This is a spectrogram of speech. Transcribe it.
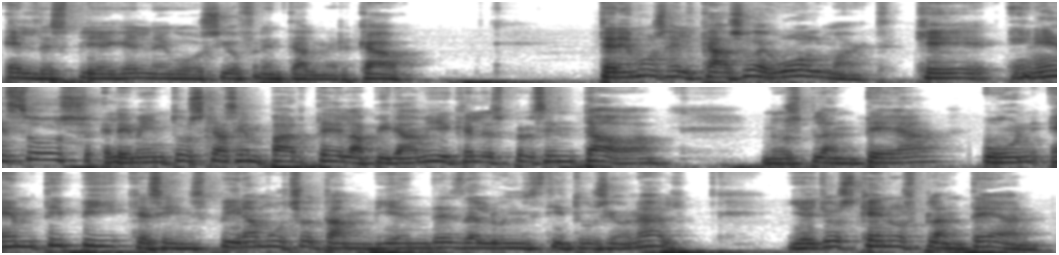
el despliegue del negocio frente al mercado. Tenemos el caso de Walmart, que en esos elementos que hacen parte de la pirámide que les presentaba, nos plantea un MTP que se inspira mucho también desde lo institucional. ¿Y ellos qué nos plantean?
